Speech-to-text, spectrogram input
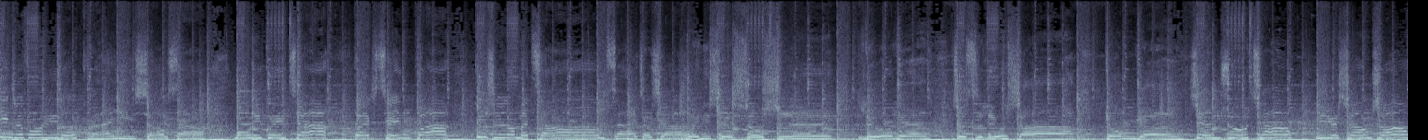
迎着风雨都快意潇洒，梦里归家，带着牵挂，故事都埋藏在脚下。为你写首诗，留恋就此留下，永远剑出鞘，明月相照，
